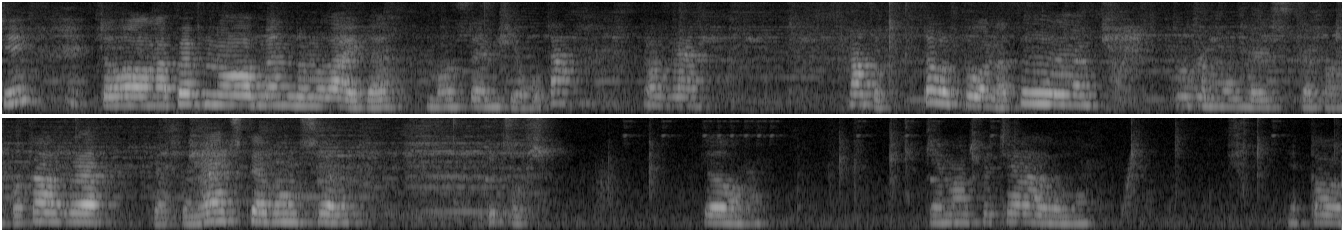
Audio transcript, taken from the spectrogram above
ci, to na pewno będą live. Może mi się uda. Może. No cóż, to już było na tyle. Potem może jeszcze wam pokażę. Pioseneczkę włączę. I cóż. Jo. Ja mam specjalne. Nie to.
